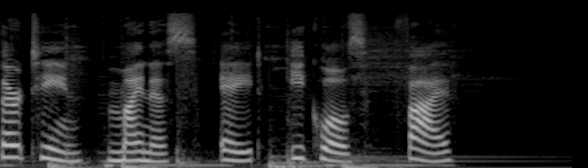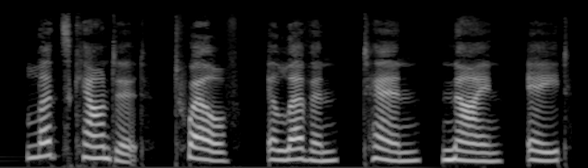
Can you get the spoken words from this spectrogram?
Thirteen minus eight equals five. Let's count it. Twelve, eleven, ten, nine, eight,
